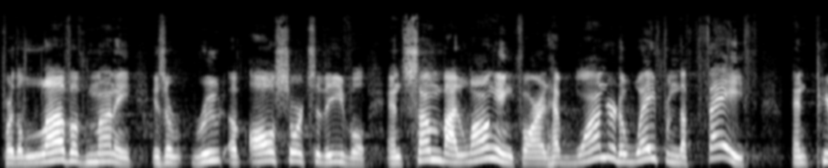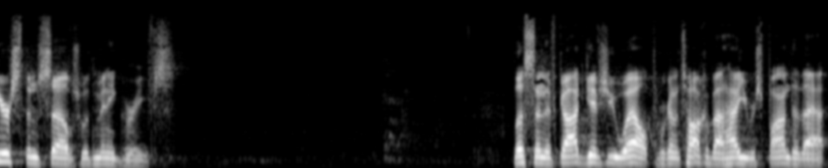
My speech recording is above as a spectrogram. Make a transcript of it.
For the love of money is a root of all sorts of evil, and some by longing for it have wandered away from the faith and pierced themselves with many griefs. Listen, if God gives you wealth, we're going to talk about how you respond to that.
